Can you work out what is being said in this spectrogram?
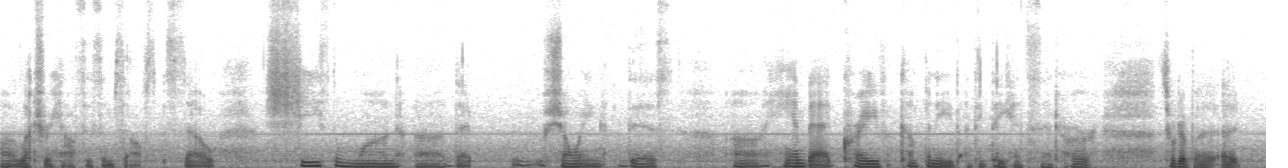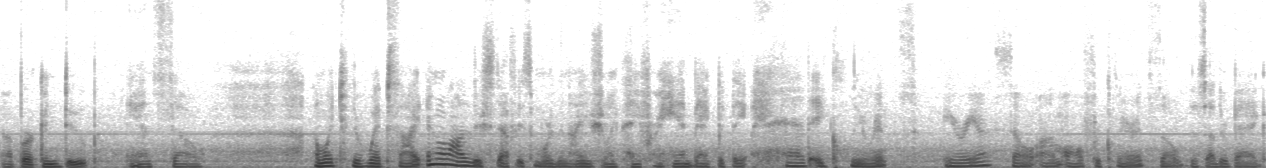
uh, luxury houses themselves. So she's the one uh, that showing this uh, handbag crave company. I think they had sent her sort of a, a, a Birkin dupe, and so I went to their website, and a lot of their stuff is more than I usually pay for a handbag, but they had a clearance area, so I'm all for clearance. So this other bag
